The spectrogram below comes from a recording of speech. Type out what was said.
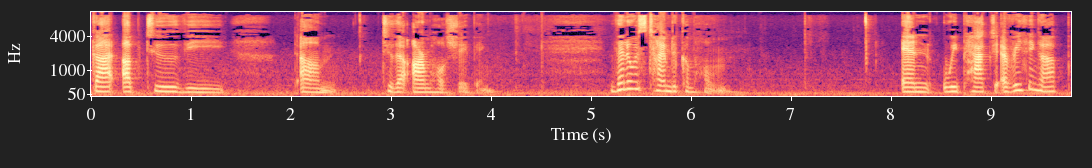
got up to the um, to the armhole shaping. Then it was time to come home. And we packed everything up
